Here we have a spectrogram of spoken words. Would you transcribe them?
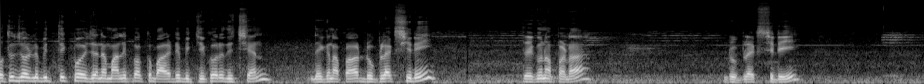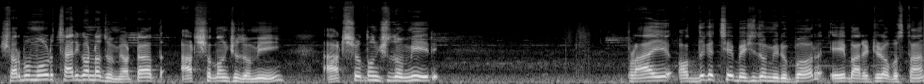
অতি জরুরি ভিত্তিক প্রয়োজনে মালিকপক্ষ বাড়িটি বিক্রি করে দিচ্ছেন। দেখুন আপনারা ডুপ্লেক্স সিঁড়ি। দেখুন আপনারা ডুপ্লেক্স সিঁড়ি। সর্বমোট চার ঘণ্টা জমি, অর্থাৎ আট শতাংশ জমি। আট শতাংশ জমির প্রায় অর্ধেকের চেয়ে বেশি জমির উপর এই বাড়িটির অবস্থান।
